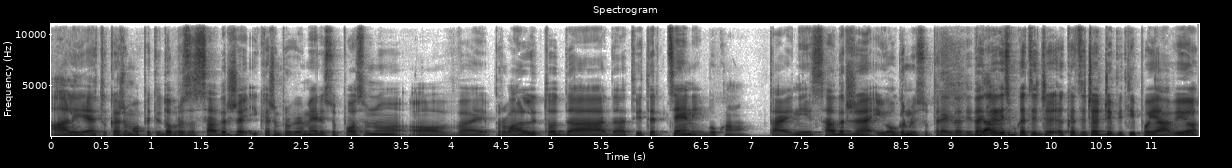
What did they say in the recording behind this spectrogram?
ali eto, kažem, opet je dobro za sadržaj i kažem, programeri su posebno ovaj, provalili to da, da Twitter ceni bukvalno taj niz sadržaja i ogromni su pregradi. Da, da. recimo kad se, kad se chat GPT pojavio,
